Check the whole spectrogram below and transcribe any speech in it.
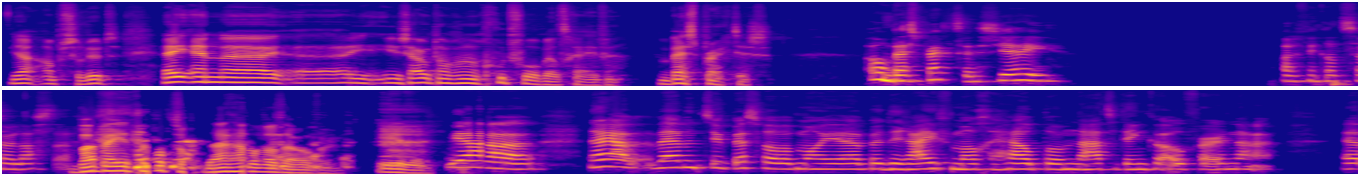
ja, absoluut. Hey, en eh, eh, je zou ook nog een goed voorbeeld geven. Een best practice. Oh, best practice, jee. Oh, dat vind ik altijd zo lastig. Waar ben je trots op? Daar hadden we het over eerder. Ja, nou ja, we hebben natuurlijk best wel wat mooie bedrijven mogen helpen om na te denken over, nou, eh,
